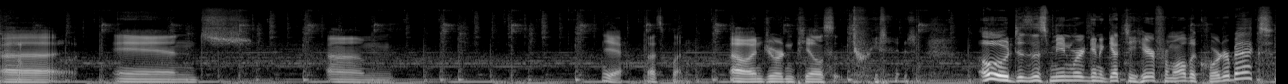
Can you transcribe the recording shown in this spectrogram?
Uh, and um, yeah, that's plenty. Oh, and Jordan Peele tweeted, "Oh, does this mean we're gonna get to hear from all the quarterbacks?"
